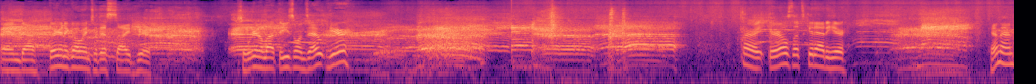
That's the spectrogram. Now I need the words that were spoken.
And uh, they're going to go into this side here. So we're going to let these ones out here. All right girls let's get out of here. Come on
